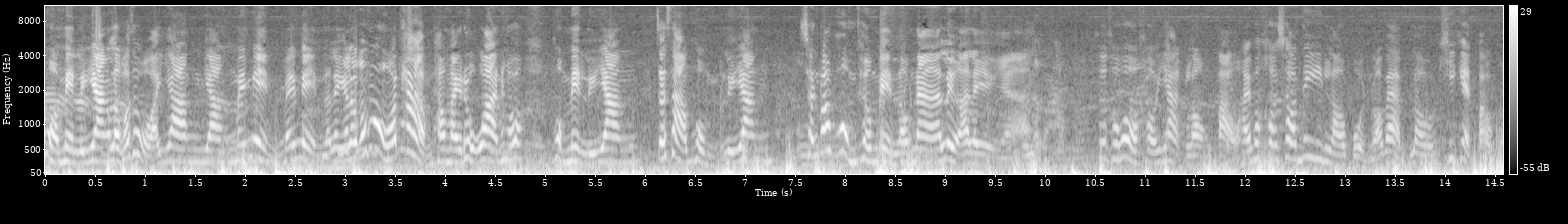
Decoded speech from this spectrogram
หัวเหม็นหรือยังเราก็จะบอกว่ายังยังไม่เหม็นไม่เหม็นอะไรเงี้ยเราก็งงว่าถามทำไมทุกวันเขาบอกผมเหม็นหรือยังจะสระผมหรือยังฉันว่าผมเธอเหม็นแล้วนะหรืออะไรอย่างเงี้ยคือเขาบอกว่าเขาอยากลองเป่า ให้เพราะเขาชอบได้ยินเราบ่นว่าแบบเราขี้เกียจเป่าผ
